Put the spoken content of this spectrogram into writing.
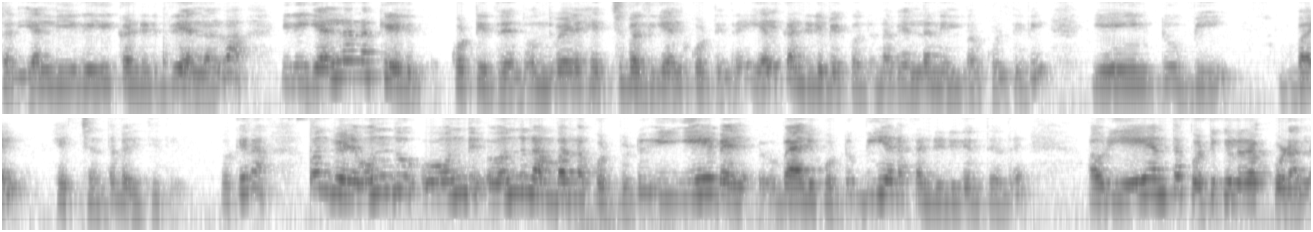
sorry ಎಲ್ಲಿ ಈಗ ಈಗ ಕಂಡುಹಿಡಿದ್ರೆ ಎಲ್ಲಲ್ವಾ ಈಗ ಎಲ್ಲನ ಕೇಳಿದ್, ಕೊಟ್ಟಿದ್ರೆ ಅಂತ ಒಂದು ವೇಳೆ ಹೆಚ್ಚು ಬದಲಿಗೆ ಎಲ್ಲಿ ಕೊಟ್ಟಿದ್ರೆ ಎಲ್ಲಿ ಕಂಡುಹಿಡಿಬೇಕು ಅಂದ್ರೆ ನಾವು ಎಲ್ಲ ಇಲ್ಲಿ ಬರ್ಕೊಳ್ತೀವಿ A into B by H ಅಂತ ಬರೀತಿದ್ವಿ. ಓಕೆನಾ? ಒಂದು ವೇಳೆ ಒಂದು ಒಂದು ಒಂದು ನಂಬರ್ನ ಕೊಟ್ಬಿಟ್ಟು ಈ ಎ ವ್ಯಾಲ್ಯೂ ಕೊಟ್ಟು ಬಿ ಅನ್ನ ಕಂಡುಹಿಡಿರಿ ಅಂತ ಹೇಳಿದ್ರೆ ಅವ್ರು ಎ ಅಂತ ಪರ್ಟಿಕ್ಯುಲರ್ ಆಗಿ ಕೊಡಲ್ಲ.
